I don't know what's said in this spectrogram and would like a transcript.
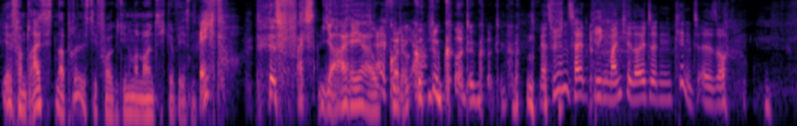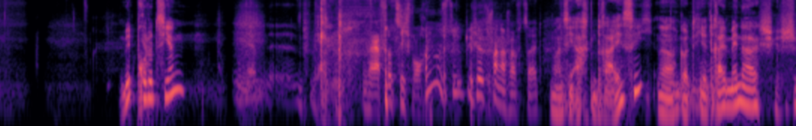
Ja, ist vom 30. April ist die Folge, die Nummer 90 gewesen. Echt? Das ist fast ein Jahr her. Oh Gott, oh. Gott, oh Gott, oh Gott, oh Gott. In der Zwischenzeit kriegen manche Leute ein Kind. Also, Mitproduzieren? naja, 40 Wochen ist die übliche Schwangerschaftszeit. Waren sie 38? Na Gott, hier drei Männer sch sch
